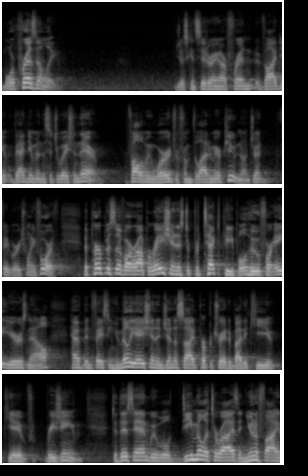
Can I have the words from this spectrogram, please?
more presently, just considering our friend Vadim and the situation there following words were from Vladimir Putin on February 24th. The purpose of our operation is to protect people who, for eight years now, have been facing humiliation and genocide perpetrated by the Kiev, regime. To this end, we will demilitarize and unify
